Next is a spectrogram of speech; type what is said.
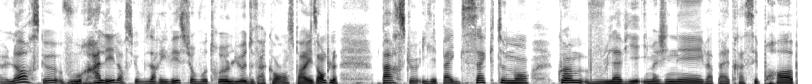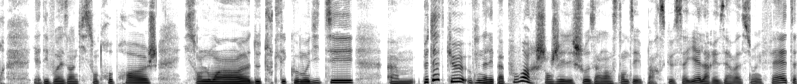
lorsque vous râlez, lorsque vous arrivez sur votre lieu de vacances, par exemple, parce qu'il n'est pas exactement comme vous l'aviez imaginé, il va pas être assez propre, il y a des voisins qui sont trop proches, ils sont loin euh, de toutes les commodités. Euh, peut-être que vous n'allez pas pouvoir changer les choses à l'instant T, parce que ça y est, la réservation est faite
